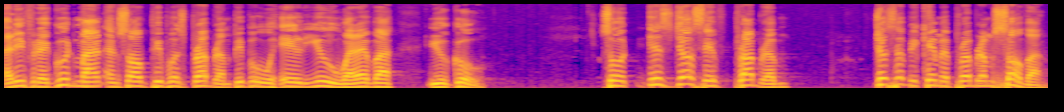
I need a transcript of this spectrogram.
And if you're a good man and solve people's problem, people will hail you wherever you go. So this Joseph problem, Joseph became a problem solver.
